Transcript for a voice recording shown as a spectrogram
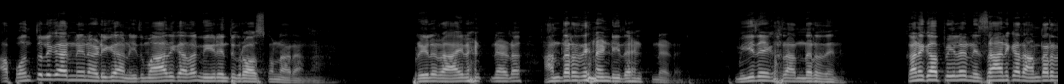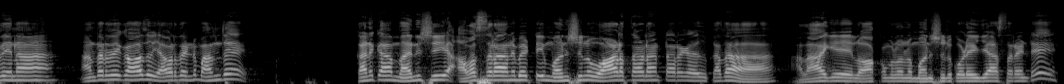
ఆ పంతులు గారిని నేను అడిగాను ఇది మాది కదా మీరెందుకు రాసుకున్నారన్నా రాసుకున్నారన్న ప్రియుల ఆయన అంటున్నాడు అందరిదేనండి ఇది అంటున్నాడు. మీదే కదా అందరిదేని. కనుక ప్రియుల నిజానికి అది అందరిదేనా? అందరిదే కాదు ఎవరిదంటే మనదే కనుక మనిషి అవసరాన్ని బట్టి మనుషులు వాడతాడంటారు కదా- కదా. అలాగే లోకంలో ఉన్న మనుషులు కూడా ఏం చేస్తారంటే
